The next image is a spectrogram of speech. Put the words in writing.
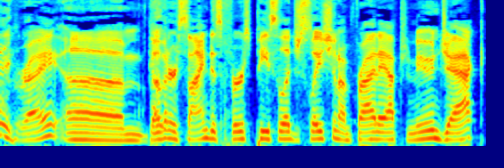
Yay. right? Um, governor signed his first piece of legislation on Friday afternoon. Jack,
